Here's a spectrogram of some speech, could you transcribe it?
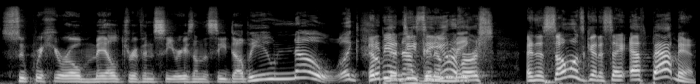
superhero, male-driven series on the CW? No. Like, It'll be a DC gonna make- universe, and then someone's gonna say "F Batman."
